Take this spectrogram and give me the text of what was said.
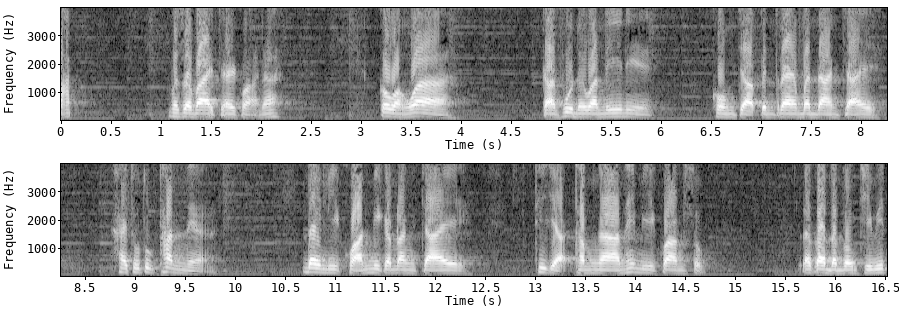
รับมันสบายใจกว่านะ ก็หวังว่าการพูดในวันนี้นี่คงจะเป็นแรงบันดาลใจให้ทุกๆทท่านเนี่ยได้มีขวัญมีกำลังใจที่จะทำงานให้มีความสุข แล้วก็ดำรงชีวิต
